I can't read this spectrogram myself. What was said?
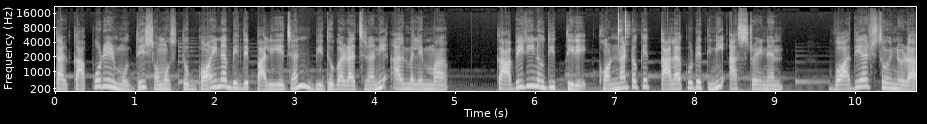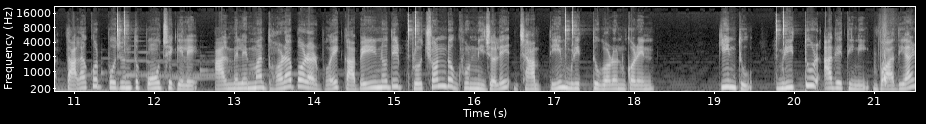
তার কাপড়ের মধ্যে সমস্ত গয়না বেঁধে পালিয়ে যান বিধবা রাজরানী আলমেলেম্মা। কাবেরী নদীর তীরে কর্ণাটকের তালাকোটে তিনি আশ্রয় নেন। ওয়াদিয়ার সৈন্যরা তালাকোট পর্যন্ত পৌঁছে গেলে আলমেলেম্মা ধরা পড়ার ভয়ে কাবেরী নদীর প্রচণ্ড ঘূর্ণিজলে ঝাঁপ দিয়ে মৃত্যুবরণ করেন। কিন্তু মৃত্যুর আগে তিনি ওয়াদিয়ার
